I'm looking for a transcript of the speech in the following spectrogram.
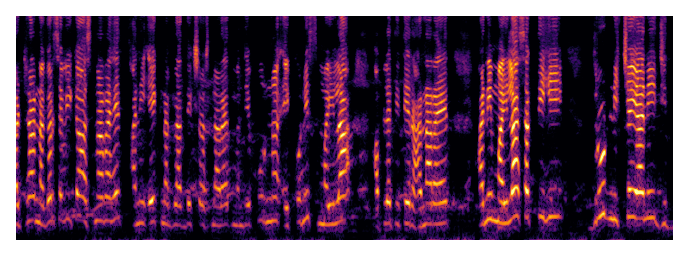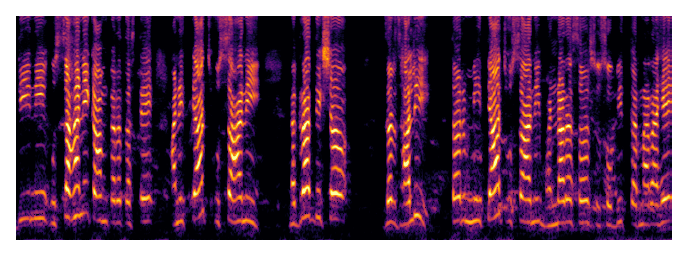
अठरा नगरसेविका असणार आहेत आणि एक नगराध्यक्ष असणार आहेत. म्हणजे पूर्ण एकोणीस महिला आपल्या तिथे राहणार आहेत. आणि महिला शक्ती ही दृढ निश्चयाने जिद्दीने उत्साहाने काम करत असते. आणि त्याच उत्साहाने नगराध्यक्ष जर झाली तर मी त्याच उत्साहाने भंडारा शहर सुशोभित करणार आहे.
